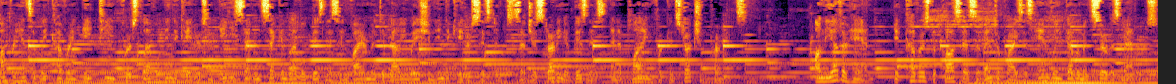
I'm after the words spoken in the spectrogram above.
comprehensively covering 18 first-level indicators and 87 second-level business environment evaluation indicator systems such as starting a business and applying for construction permits. On the other hand, it covers the process of enterprises handling government service matters.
